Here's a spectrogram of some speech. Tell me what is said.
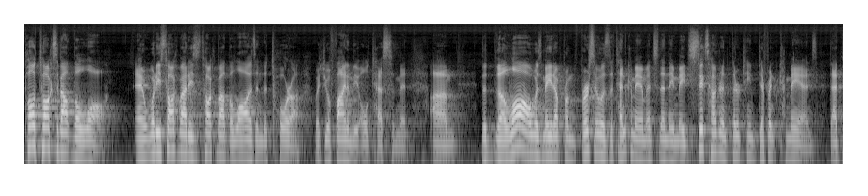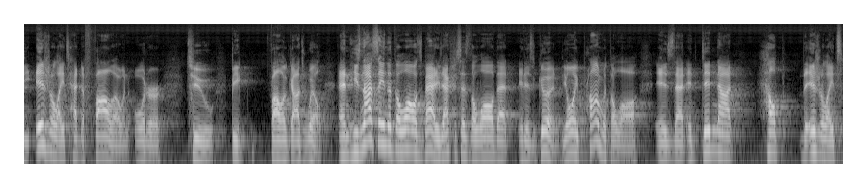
Paul talks about the law. And what he's talking about is he's talking about the laws in the Torah, which you'll find in the Old Testament. Um, the, the law was made up from first it was the Ten Commandments, then they made 613 different commands that the Israelites had to follow in order to be, follow God's will. And he's not saying that the law is bad. He actually says the law that it is good. The only problem with the law is that it did not help the Israelites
